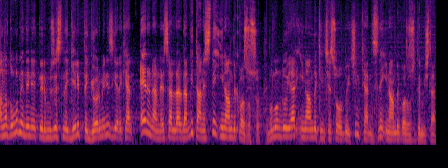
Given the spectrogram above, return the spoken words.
Anadolu Medeniyetleri Müzesi'nde gelip de görmeniz gereken en önemli eserlerden bir tanesi de İnandık Vazosu. Bulunduğu yer İnandık ilçesi olduğu için kendisine İnandık Vazosu demişler.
